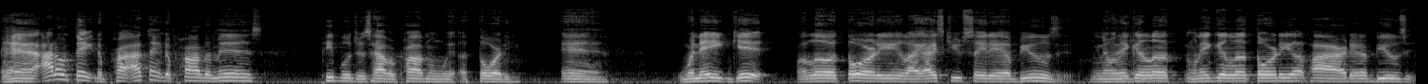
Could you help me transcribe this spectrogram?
And I don't think the pro- I think the problem is people just have a problem with authority, and when they get a little authority, like Ice Cube say, they abuse it. You know, they get a little when they get a little authority up higher, they abuse it.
